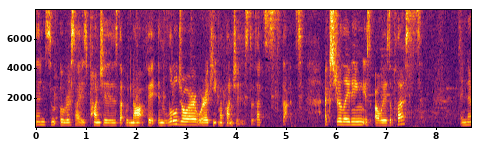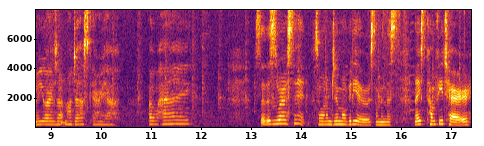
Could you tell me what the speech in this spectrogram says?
then some oversized punches that would not fit in the little drawer where I keep my punches. So that's that. Extra lighting is always a plus. And now you guys are at my desk area. Oh, hey. So this is where I sit. So when I'm doing my videos, I'm in this nice comfy chair.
